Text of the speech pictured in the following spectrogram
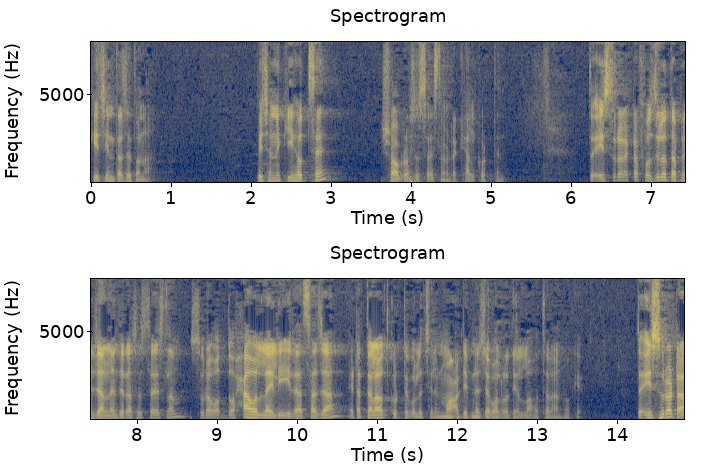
কি চিন্তা চেতনা? পিছনে কি হচ্ছে? সব রাসুল্লাহ ইসলাম এটা খেয়াল করতেন। তো এই সুরার একটা ফজিলত আপনি জানলেন যে রাসুসাহ ইসলাম সুরা ওদ্দোহাউল্লাইলি ইদা সাজা, এটা তেলাওয়াত করতে বলেছিলেন মহাদিবনে জবাল রদি আল্লাহ তালাহুকে তো এই সুরাটা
